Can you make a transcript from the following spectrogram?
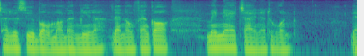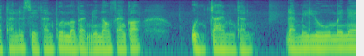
ท่านฤาษีบอกมาแบบนี้นะ แต่น้องแฟงก็ไม่แน่ใจนะทุกคน แต่ท่านฤาษีท่านพูดมาแบบนี้น้องแฟงก็อุ่นใจเหมือนกัน แต่ไม่รู้ไม่แน่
